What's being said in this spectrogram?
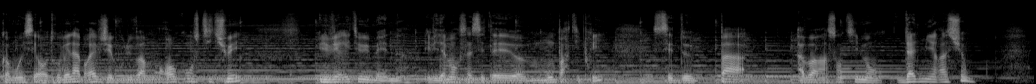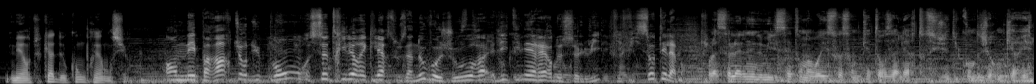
comment il s'est retrouvé là. Bref, j'ai voulu vraiment reconstituer une vérité humaine. Évidemment, ça c'était euh, mon parti pris, c'est de pas avoir un sentiment d'admiration, mais en tout cas de compréhension. Emmené par Arthur Dupont, ce thriller éclaire sous un nouveau jour l'itinéraire de celui qui fit sauter la banque. Pour la seule année 2007, on a envoyé 74 alertes au sujet du compte de Jérôme Kerviel.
